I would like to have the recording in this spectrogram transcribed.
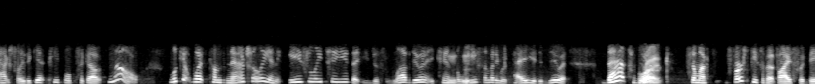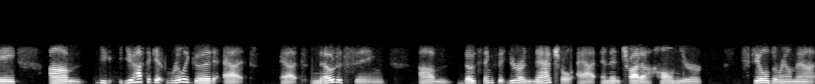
actually to get people to go no look at what comes naturally and easily to you that you just love doing it you can't mm-hmm. believe somebody would pay you to do it that's work right. so my first piece of advice would be um, you you have to get really good at at noticing um, those things that you're a natural at, and then try to hone your skills around that.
